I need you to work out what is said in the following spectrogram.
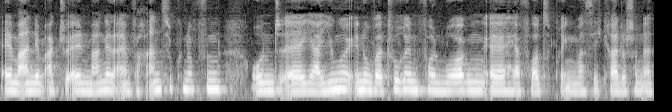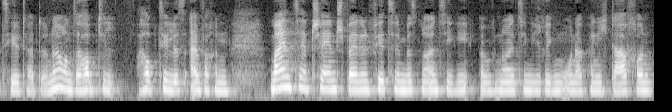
ähm, an dem aktuellen Mangel einfach anzuknüpfen und äh, ja junge Innovatorinnen von morgen äh, hervorzubringen, was ich gerade schon erzählt hatte. Ne? Unser Hauptziel, Hauptziel ist einfach ein Mindset-Change bei den 14- bis 19-Jährigen, unabhängig davon,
